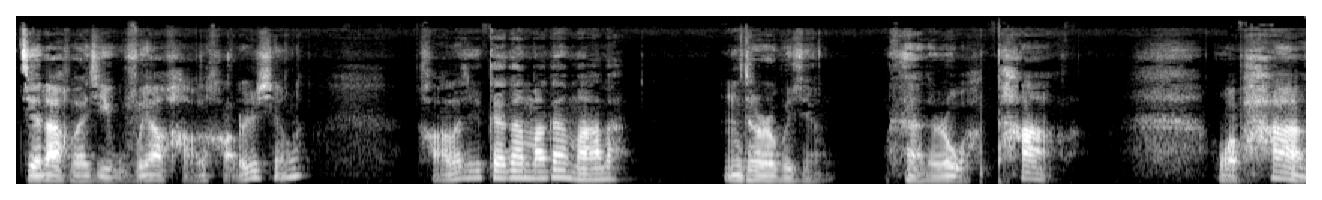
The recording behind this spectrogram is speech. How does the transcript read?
皆大欢喜。五服药好了好了就行了，好了就该干嘛干嘛吧。嗯，他说不行，他说我怕了，我怕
